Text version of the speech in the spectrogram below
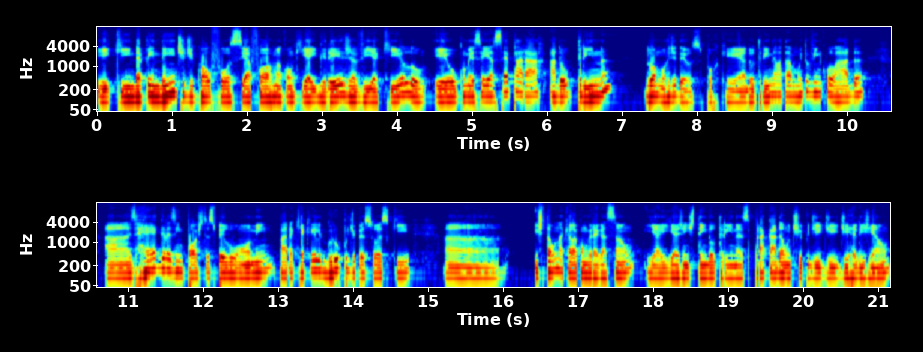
e que independente de qual fosse a forma com que a igreja via aquilo, eu comecei a separar a doutrina do amor de Deus, porque a doutrina ela está muito vinculada às regras impostas pelo homem para que aquele grupo de pessoas que uh, estão naquela congregação, e aí a gente tem doutrinas para cada um tipo de, de, de religião,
